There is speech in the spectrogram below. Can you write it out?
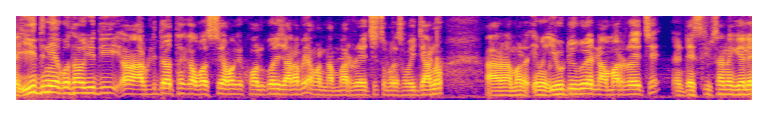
ঈদ নিয়ে কোথাও যদি আপডেট দেওয়ার থাকে, অবশ্যই আমাকে কল করে জানাবে। আমার নাম্বার রয়েছে, তোমরা সবাই জানো। আর আমার ইউটিউবের নাম্বার রয়েছে। ডেসক্রিপশানে গেলে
